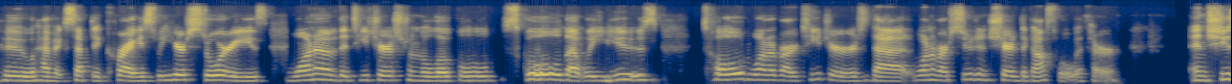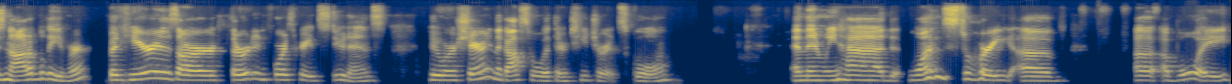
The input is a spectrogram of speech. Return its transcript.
who have accepted Christ. We hear stories. One of the teachers from the local school that we use told one of our teachers that one of our students shared the gospel with her. And she's not a believer, but here is our third and fourth grade students who are sharing the gospel with their teacher at school. And then we had one story of a, a boy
